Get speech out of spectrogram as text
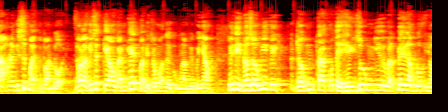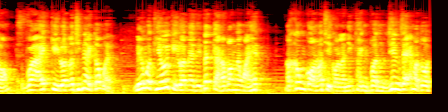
tạo nên cái sức mạnh của toàn đội. Nó là cái chất keo gắn kết và để cho mọi người cùng làm việc với nhau. Thế thì nó giống như cái giống ta có thể hình dung như là đây là một đội nhóm. Và cái kỷ luật nó chính là cốc này. Nếu mà thiếu cái kỷ luật này thì tất cả nó văng ra ngoài hết nó không còn nó chỉ còn là những thành phần riêng rẽ mà thôi.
